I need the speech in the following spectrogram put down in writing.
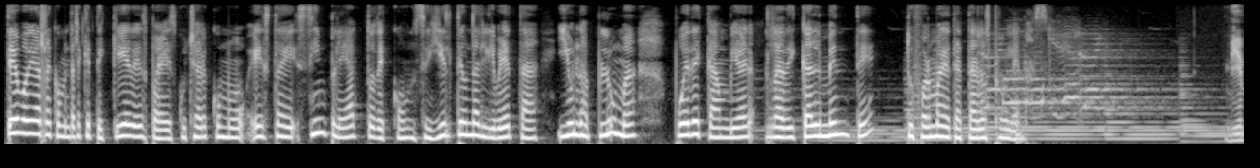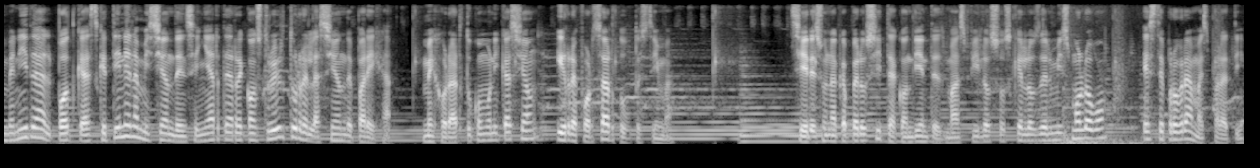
te voy a recomendar que te quedes para escuchar cómo este simple acto de conseguirte una libreta y una pluma puede cambiar radicalmente tu forma de tratar los problemas. Bienvenida al podcast que tiene la misión de enseñarte a reconstruir tu relación de pareja, mejorar tu comunicación y reforzar tu autoestima. Si eres una caperucita con dientes más filosos que los del mismo lobo, este programa es para ti.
